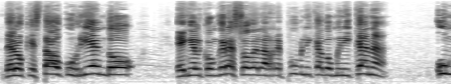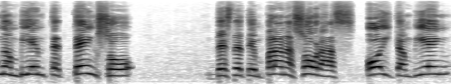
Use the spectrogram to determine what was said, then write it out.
de lo que está ocurriendo en el Congreso de la República Dominicana. Un ambiente tenso desde tempranas horas. Hoy también,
